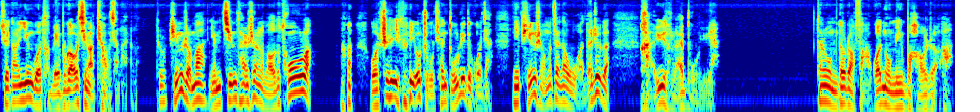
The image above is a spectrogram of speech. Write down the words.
所以当英国特别不高兴啊，跳下来了，就是凭什么你们侵太甚了吧？我都脱欧了，我是一个有主权独立的国家，你凭什么再到我的这个海域头来捕鱼啊？但是我们都知道法国农民不好惹啊，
